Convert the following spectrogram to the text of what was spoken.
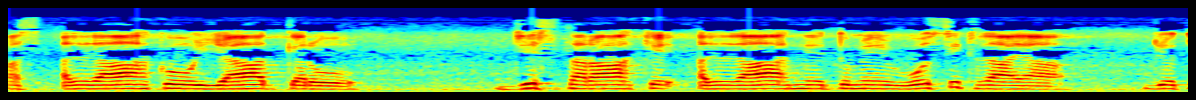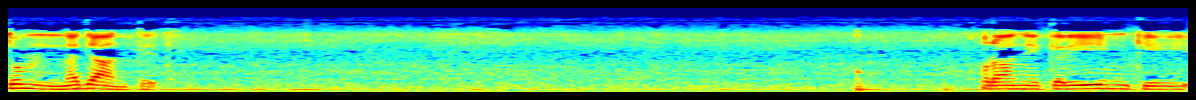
بس اللہ کو یاد کرو، جس طرح کے اللہ نے تمہیں وہ سکھلایا جو تم نہ جانتے تھے۔ قرآن کریم کی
